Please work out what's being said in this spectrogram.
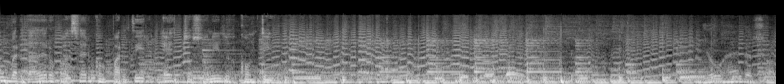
Un verdadero placer compartir estos sonidos contigo. Joe Henderson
